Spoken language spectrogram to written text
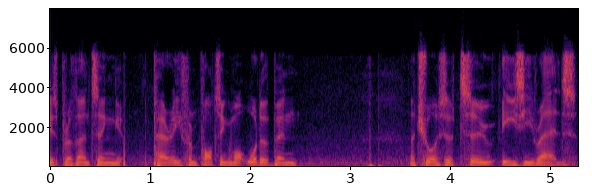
Is preventing Perry from potting what would have been a choice of two easy reds.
